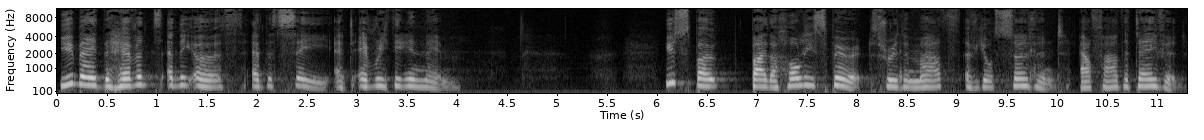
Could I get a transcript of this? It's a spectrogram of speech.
you made the heavens and the earth and the sea and everything in them. You spoke by the Holy Spirit through the mouth of your servant, our father David.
